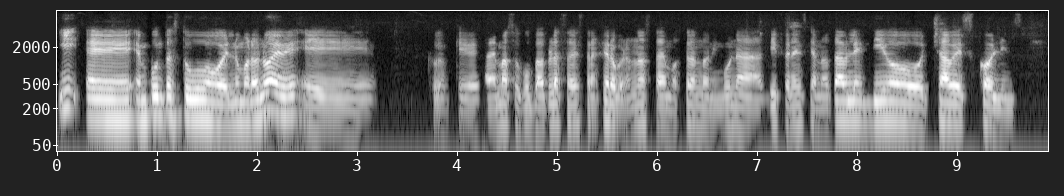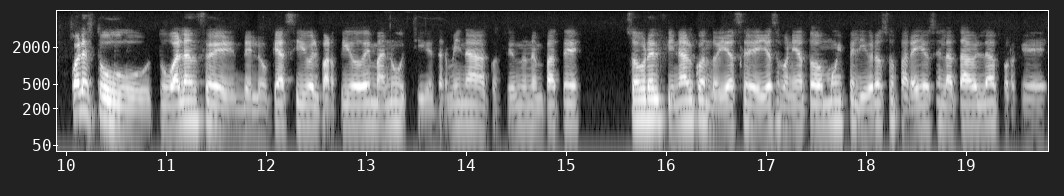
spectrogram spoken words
Y eh, en punto estuvo el número 9, eh, que además ocupa plaza de extranjero, pero no está demostrando ninguna diferencia notable, Diego Chávez Collins. ¿Cuál es tu, balance de, lo que ha sido el partido de Manucci, que termina consiguiendo un empate sobre el final cuando ya se, ya se ponía todo muy peligroso para ellos en la tabla? Porque,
